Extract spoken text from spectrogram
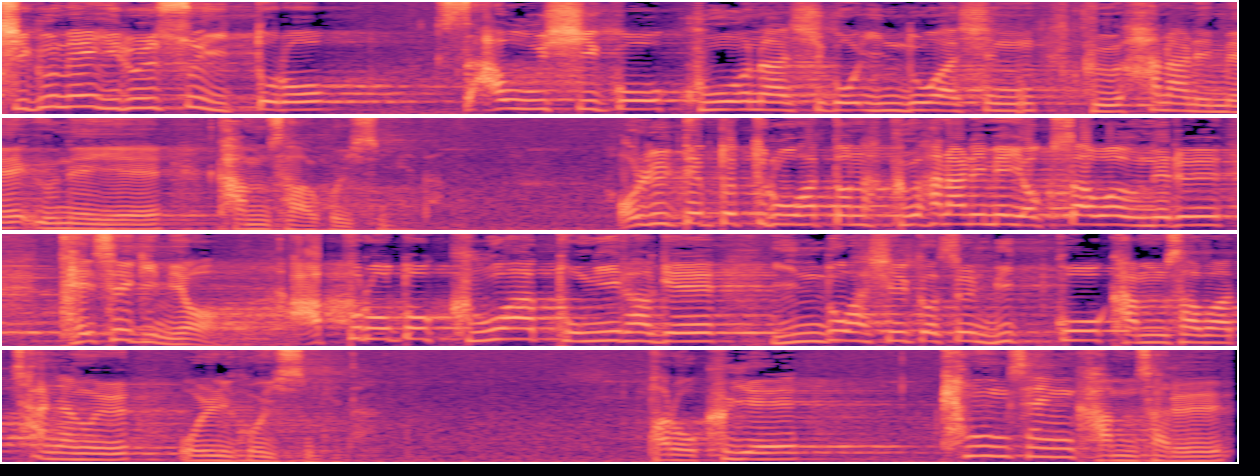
지금에 이룰 수 있도록 싸우시고 구원하시고 인도하신 그 하나님의 은혜에 감사하고 있습니다. 어릴 때부터 들어왔던 그 하나님의 역사와 은혜를 되새기며 앞으로도 그와 동일하게 인도하실 것을 믿고 감사와 찬양을 올리고 있습니다. 바로 그의 평생 감사를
